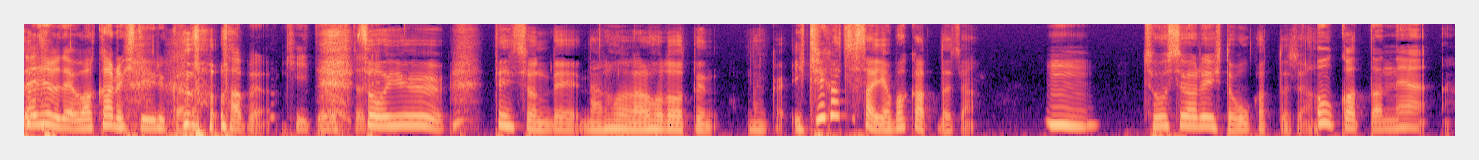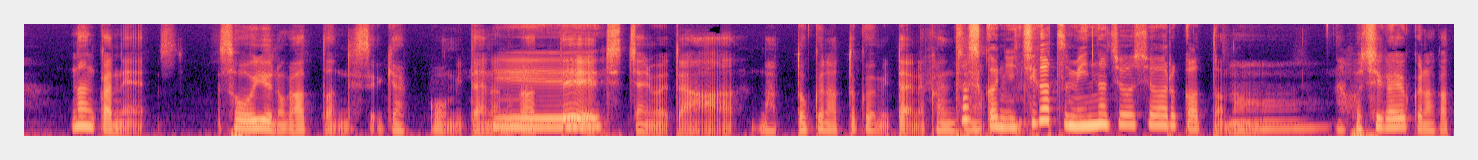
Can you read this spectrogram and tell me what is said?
大丈夫だよ。わかる人いるから。多分。聞いてる人で。そういうテンションでなるほどなるほどってなんか1月さやばかったじゃんうん。調子悪い人多かったじゃん多かったね。なんかね、そういうのがあったんですよ。逆光みたいなのがあっへて、ーちっちゃいに言われて、ああ、納得納得みたいな感じの。確かに1月みんな調子悪かったな星が良くなかっ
